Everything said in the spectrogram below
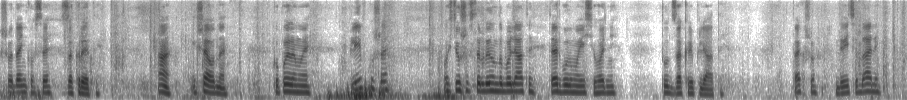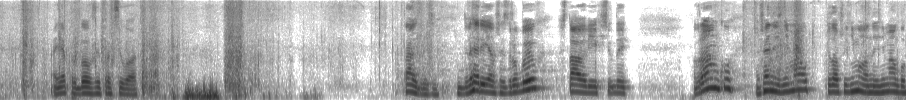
швиденько все закрити. А, і ще одне. Купили ми плівку ще. Ось цю, що всередину додати. Теж будемо її сьогодні тут закріпляти. Так що дивіться далі. А я продовжую працювати. Так, друзі, двері я вже зробив, вставив їх сюди в рамку, вже не знімав, казав, що знімав, а не знімав, бо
